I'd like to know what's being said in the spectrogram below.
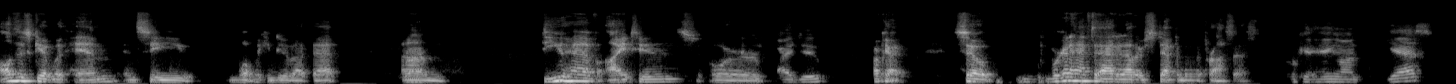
I'll just get with him and see what we can do about that. Um, do you have iTunes or I do. okay? So we're gonna have to add another step into the process. Okay, hang on. Yes.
